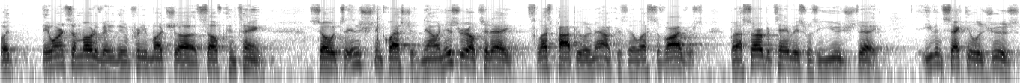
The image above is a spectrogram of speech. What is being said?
But they weren't so motivated. They were pretty much uh, self-contained. So it's an interesting question. Now, in Israel today, it's less popular now because there are less survivors. But Asar B'Teves was a huge day. Even secular Jews,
